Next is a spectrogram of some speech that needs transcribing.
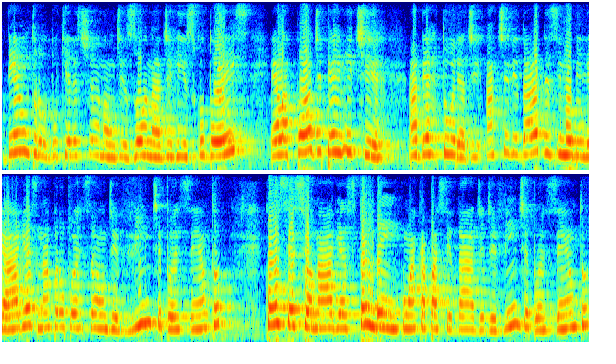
dentro do que eles chamam de zona de risco 2, ela pode permitir abertura de atividades imobiliárias na proporção de 20%, concessionárias também com a capacidade de 20%,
